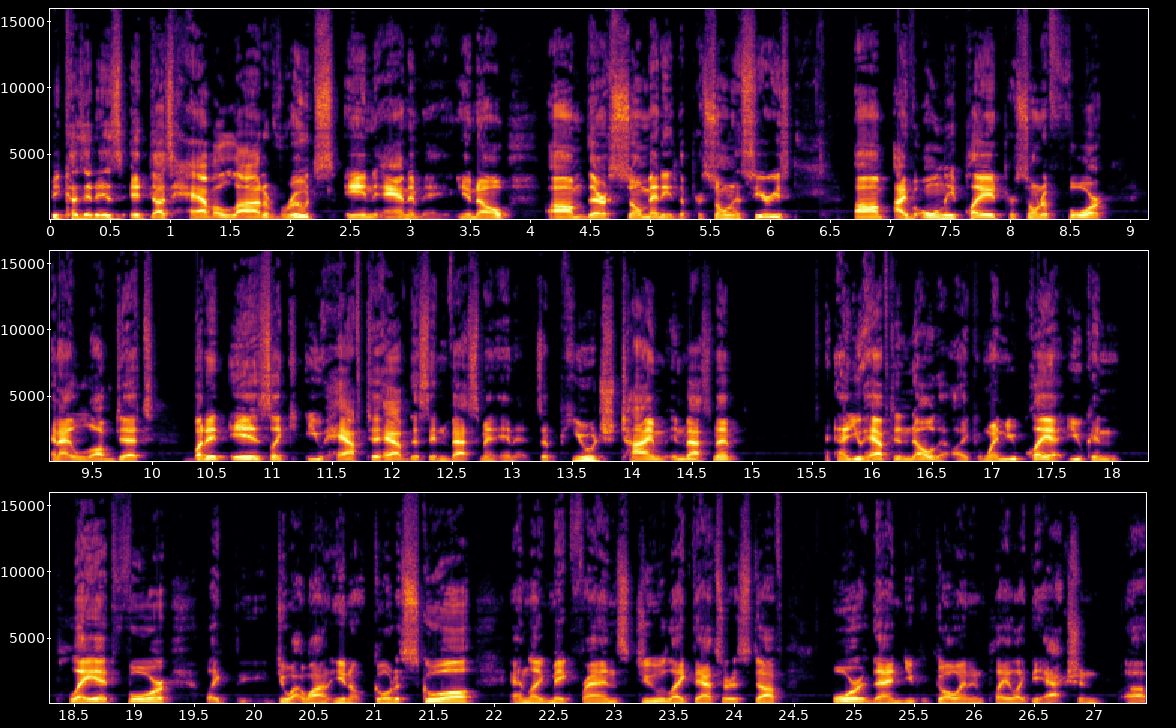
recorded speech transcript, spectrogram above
because it is it does have a lot of roots in anime. You know, um, there are so many. The Persona series, um, I've only played Persona Four, and I loved it. But it is like you have to have this investment in it. It's a huge time investment and you have to know that like when you play it you can play it for like do i want you know go to school and like make friends do like that sort of stuff or then you could go in and play like the action uh,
